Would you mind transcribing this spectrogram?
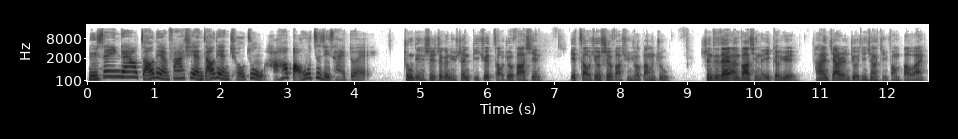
女生应该要早点发现，早点求助，好好保护自己才对。重点是，这个女生的确早就发现，也早就设法寻求帮助，甚至在案发前的一个月，她和家人就已经向警方报案，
